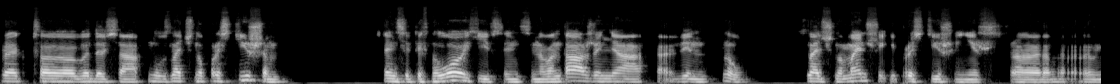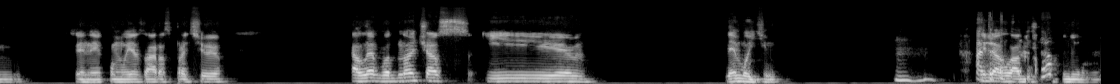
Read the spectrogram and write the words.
Проєкт е, видався ну, значно простішим в сенсі технології, в сенсі навантаження. Е, Він ну, значно менший і простіший, ніж е, е, той, на якому я зараз працюю. Але водночас і не моїм. Мгм. А Не ти попереджав,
